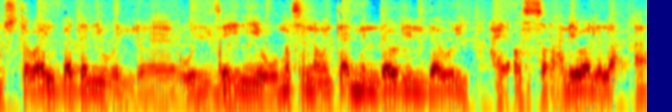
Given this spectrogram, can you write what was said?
مستواه البدني وال- والذهني ومثلا لو انتقل من دوري لدوري هيأثر عليه ولا لأ؟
